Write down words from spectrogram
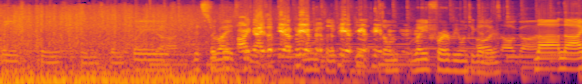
please, please, please, please, please. It's But right. Alright, guys, up here, up here, up Don't here, up take here, it up here, yet. up here. Don't up here. wait for everyone to get Oh, here. it's all gone. Nah, nah, I,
